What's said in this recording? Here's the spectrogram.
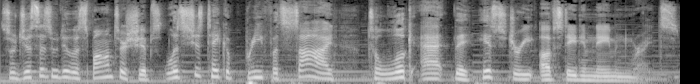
So, just as we do with sponsorships, let's just take a brief aside to look at the history of stadium naming rights.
